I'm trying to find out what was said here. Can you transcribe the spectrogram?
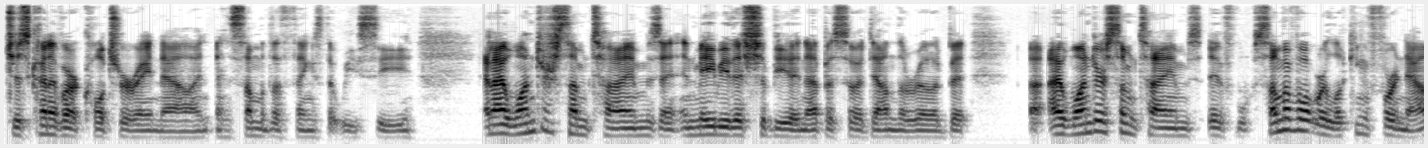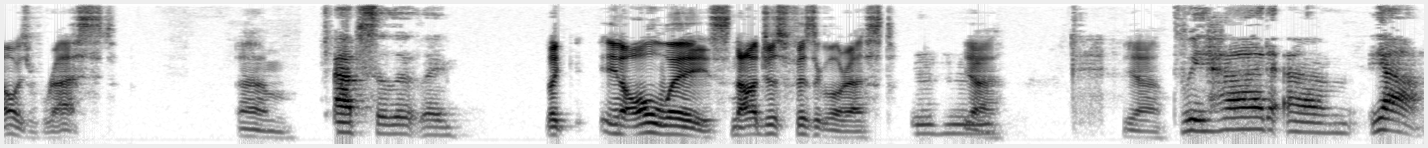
just kind of our culture right now and, and some of the things that we see. And I wonder sometimes, and, maybe this should be an episode down the road, but uh, I wonder sometimes if some of what we're looking for now is rest. Um, Absolutely. like in all ways, not just physical rest. hmm Yeah. Yeah. We had, um, yeah,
